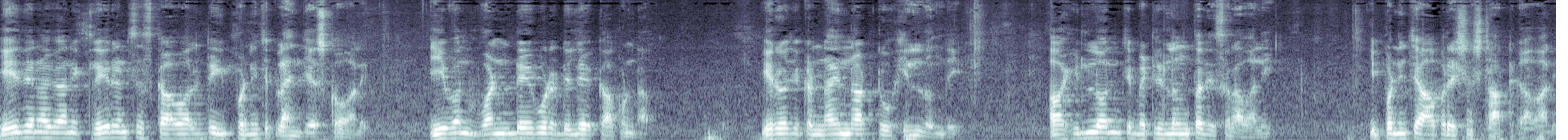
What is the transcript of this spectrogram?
ఏదైనా కానీ క్లియరెన్సెస్ కావాలంటే ఇప్పటి నుంచి ప్లాన్ చేసుకోవాలి. ఈవెన్ వన్ డే కూడా డిలే కాకుండా. ఈరోజు ఇక్కడ నైన్ నాట్ టూ హిల్ ఉంది. ఆ హిల్లో నుంచి మెటీరియల్ అంతా తీసుకురావాలి. ఇప్పటి నుంచి ఆపరేషన్ స్టార్ట్ కావాలి.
